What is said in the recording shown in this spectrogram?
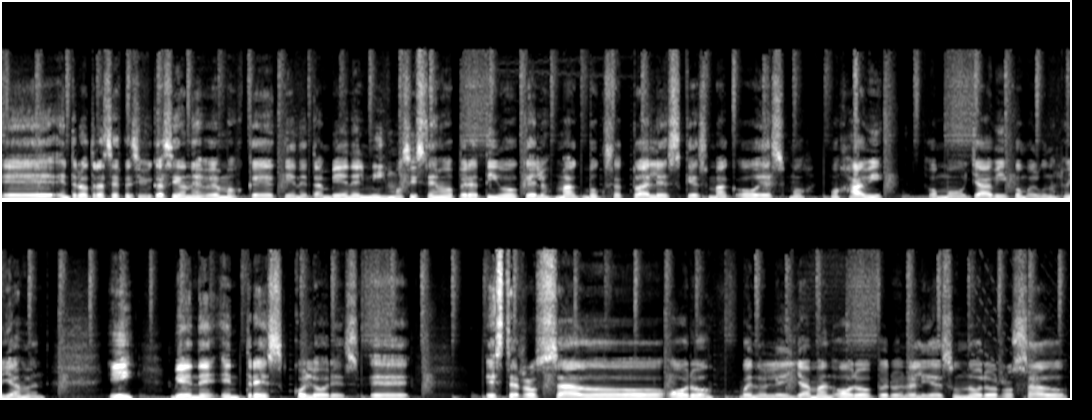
eh, entre otras especificaciones, vemos que tiene también el mismo sistema operativo que los MacBooks actuales, que es Mac OS Mojave o Mojave, como algunos lo llaman, y viene en tres colores. Eh, este rosado oro, bueno, le llaman oro, pero en realidad es un oro rosado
